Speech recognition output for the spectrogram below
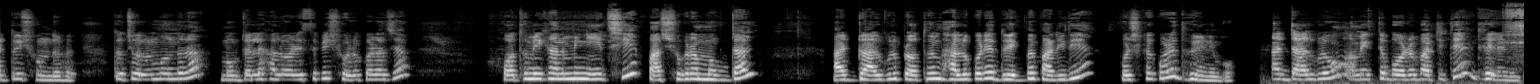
এতই সুন্দর হয়। তো চলুন বন্ধুরা, মুগ ডালের হালুয়া রেসিপি শুরু করা যাক। প্রথমে এখানে আমি নিয়েছি পাঁচশো গ্রাম মুগ ডাল। আর ডালগুলো প্রথমে ভালো করে দু একবার পানি দিয়ে পরিষ্কার করে ধুয়ে নেব। আর ডালগুলো আমি একটা বড় বাটিতে ঢেলে নিব।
